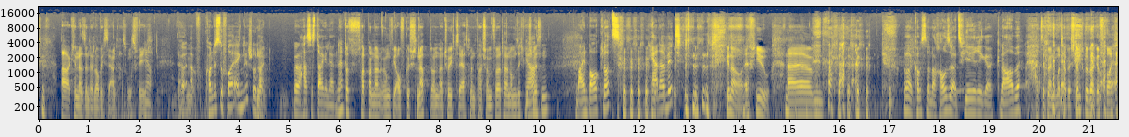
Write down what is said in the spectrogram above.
Aber Kinder sind da, glaube ich, sehr anpassungsfähig. Ja. Ähm, äh, Konntest du vorher Englisch oder? Nein. Oder hast du es da gelernt, ne? Das hat man dann irgendwie aufgeschnappt und natürlich zuerst mit ein paar Schimpfwörtern um sich geschmissen. Mein Bauklotz. Her damit. genau, FU. Ähm. ja, kommst du nach Hause als vierjähriger Knabe? Hat sich meine Mutter bestimmt drüber gefreut.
